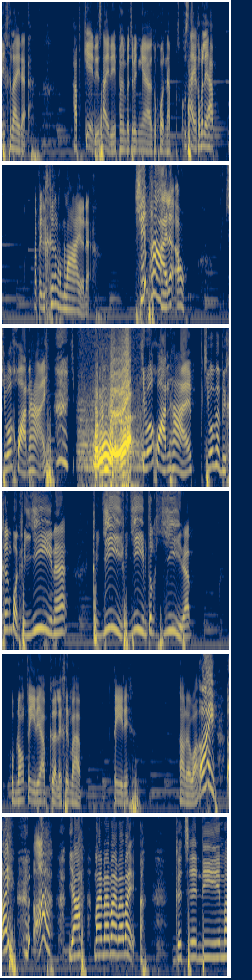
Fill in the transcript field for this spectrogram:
นี่คืออะไรเนี่ยอัปเกรดดิใส่ดิมันมันจะเป็นไงอะทุกคนนะครับกูใส่เข้าไปเลยครับ มันเป็นเครื่องทำลายเหรอเนี่ยชิปหายแล้วเอ้าคิดว่าขวานหายเหมือนมึงเหวออะคิดว่าขวานหาย คิดว่าแบบเป็นเครื่องบดขยี้นะขยี้ขยี้มันต้องขยี้นะครับ ผมลองตีดิครับ เกิดอะไรขึ้นมาครับ ตีดิทำอะไรวะเอ้ยเอ้ยอะอย่าไม่ไม่ไม่ไม่ไม่ ก็จะดีไหม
